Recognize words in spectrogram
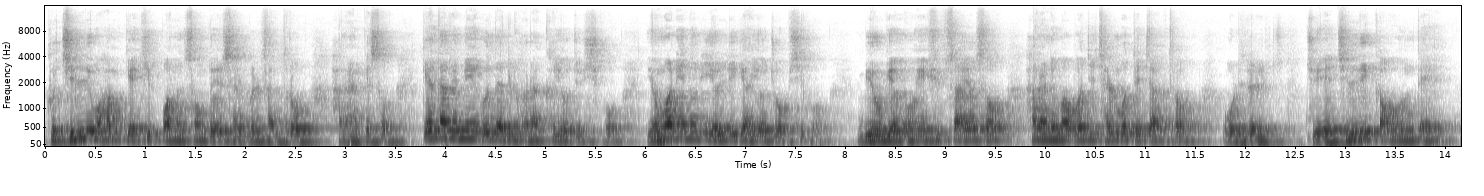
그 진리와 함께 기뻐하는 성도의 삶을 살도록 하나님께서 깨달음의 은혜를 허락하여 주시고 영원의 눈이 열리게 하여 주옵시고 미혹의 영에 휩싸여서 하나님 아버지 잘못되지 않도록 우리를 주의 진리 가운데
